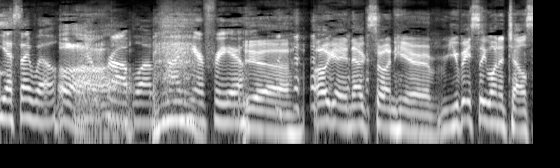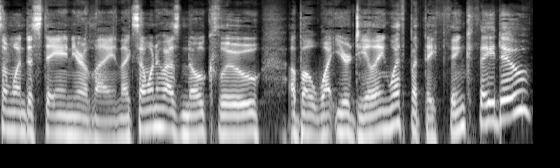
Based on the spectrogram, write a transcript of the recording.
Yes, I will. No ah. problem. I'm here for you. Yeah. Okay, next one here. You basically want to tell someone to stay in your lane, like someone who has no clue about what you're dealing with, but they think they do.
